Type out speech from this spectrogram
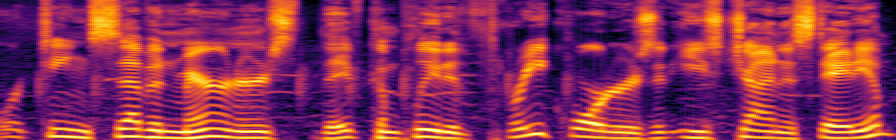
14 7 Mariners. They've completed three quarters at East China Stadium.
